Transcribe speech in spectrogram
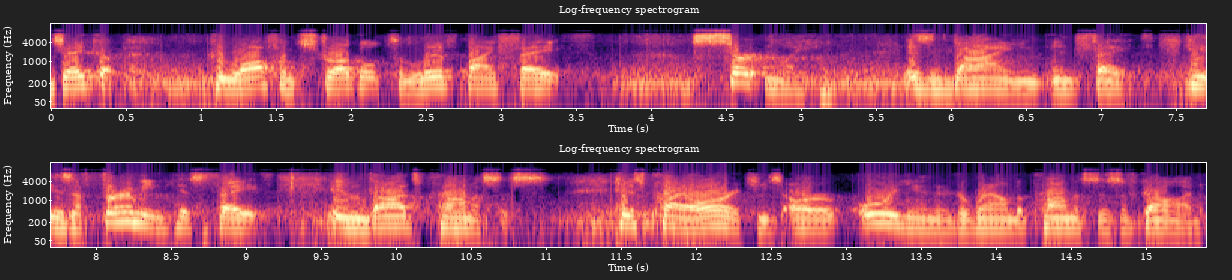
Jacob, who often struggled to live by faith, certainly is dying in faith. He is affirming his faith in God's promises. His priorities are oriented around the promises of God.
